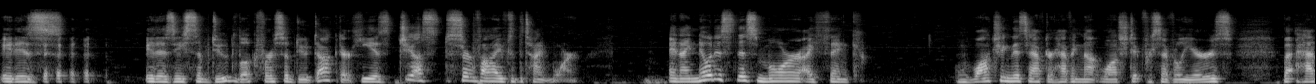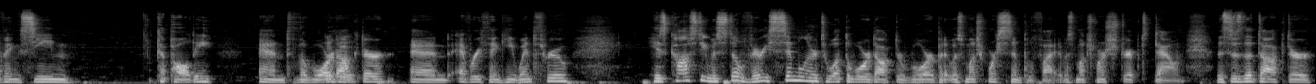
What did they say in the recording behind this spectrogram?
It is. It is a subdued look for a subdued doctor. He has just survived the Time War. And I noticed this more, I think, watching this after having not watched it for several years, but having seen Capaldi and the War mm-hmm. Doctor and everything he went through. His costume is still very similar to what the War Doctor wore, but it was much more simplified. It was much more stripped down. This is the Doctor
